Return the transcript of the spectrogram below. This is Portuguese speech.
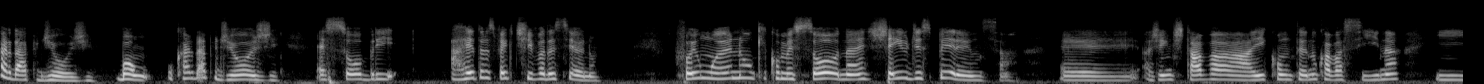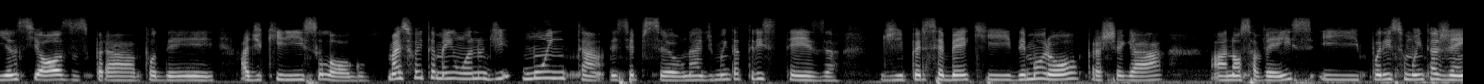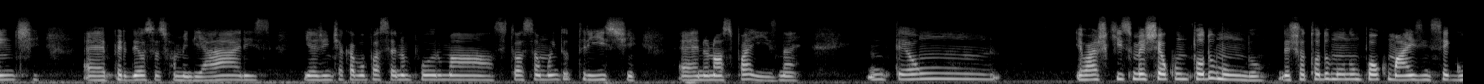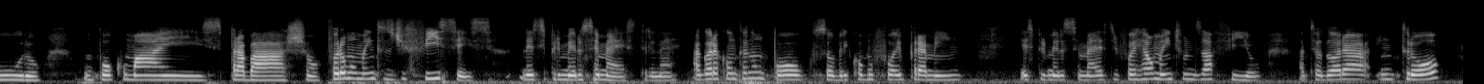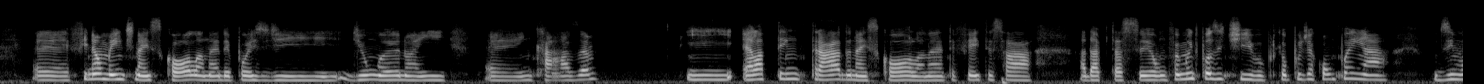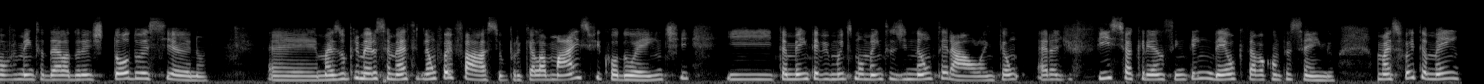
Cardápio de hoje? Bom, o cardápio de hoje é sobre a retrospectiva desse ano. Foi um ano que começou, né, cheio de esperança é, a gente estava aí contando com a vacina e ansiosos para poder adquirir isso logo. Mas foi também um ano de muita decepção, né? De muita tristeza, de perceber que demorou para chegar a nossa vez e por isso muita gente é, perdeu seus familiares e a gente acabou passando por uma situação muito triste é, no nosso país, né? Então eu acho que isso mexeu com todo mundo, deixou todo mundo um pouco mais inseguro, um pouco mais para baixo. Foram momentos difíceis nesse primeiro semestre, né? Agora contando um pouco sobre como foi para mim esse primeiro semestre, foi realmente um desafio. A Teodora entrou é, finalmente na escola, né? Depois de, de um ano aí é, em casa. E ela ter entrado na escola, né? Ter feito essa adaptação foi muito positivo, porque eu pude acompanhar o desenvolvimento dela durante todo esse ano. É, mas no primeiro semestre não foi fácil, porque ela mais ficou doente e também teve muitos momentos de não ter aula. Então era difícil a criança entender o que estava acontecendo. Mas foi também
